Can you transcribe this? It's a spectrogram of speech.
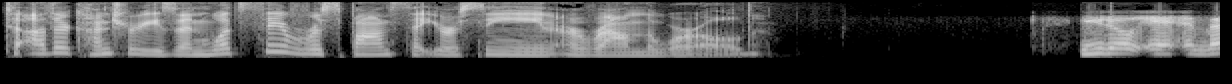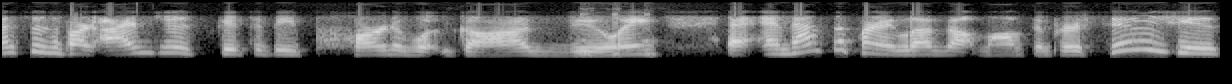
to other countries, and what's the response that you're seeing around the world? You know, and, and this is the part I just get to be part of what God's doing, and that's the part I love about Moms in Prayer. As soon as you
